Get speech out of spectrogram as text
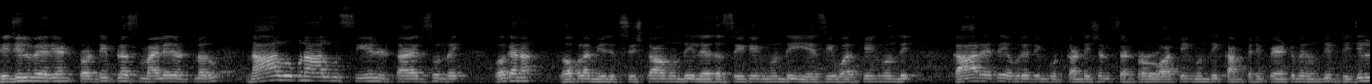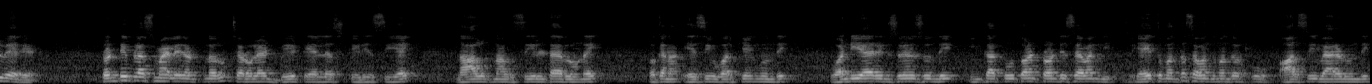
Diesel variant twenty plus mileage అంటున్నారు. నాలుగు నాలుగు సీల్ టైర్స్ ఉన్నాయి. ఓకేనా? లోపల మ్యూజిక్ సిస్టమ్ ఉంది లెదర్ సీటింగ్ ఉంది ఏసీ వర్కింగ్ ఉంది. కార్ అయితే everything good condition central locking ఉంది కంపెనీ పెయింట్ మీద ఉంది diesel variant. Twenty plus mileage అంటున్నారు. Chevrolet Beat LS TDCI. నాలుగు నాలుగు సీల్ టైర్లు ఉన్నాయి. ఓకేనా? ఏసీ వర్కింగ్ ఉంది. వన్ ఇయర్ ఇన్సూరెన్స్ ఉంది. ఇంకా two thousand twenty seven eighth month seventh month వరకు ఆర్సీ వ్యాలిడ్ ఉంది.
